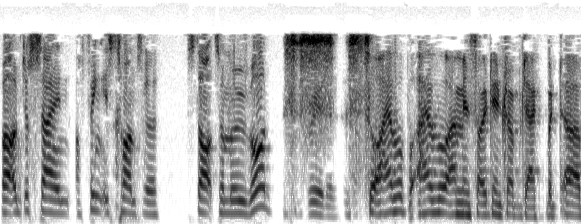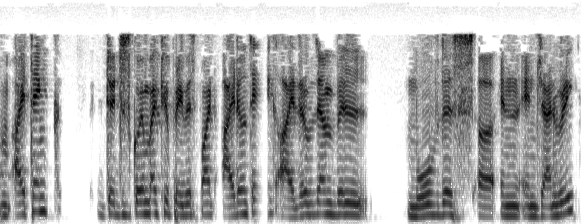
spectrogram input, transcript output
but I'm just saying I think it's time to start to move on. Really, So I have a, I have a, I mean, sorry to interrupt, Jack, but um, I think just going back to your previous point, I don't think either of them will move this uh, in in January.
